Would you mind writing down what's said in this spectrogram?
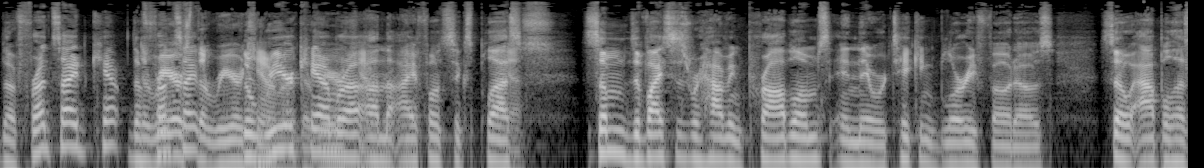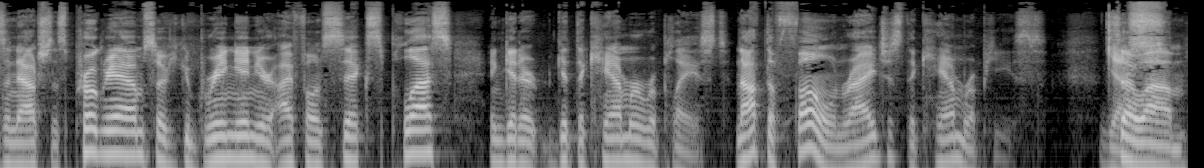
the, the front side cam the, The front rear- side, the rear the camera, rear the rear camera on the iPhone 6 Plus. yes. Some devices were having problems and they were taking blurry photos. So Apple has announced this program. So if you could bring in your iPhone 6 Plus and get it, get the camera replaced, not the phone, right? Just the camera piece. Yes. So um,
